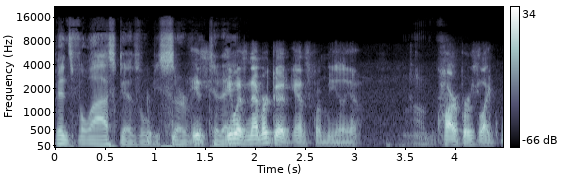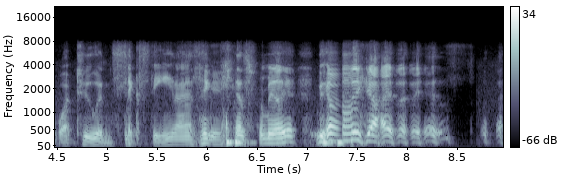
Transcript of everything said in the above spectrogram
Vince Velasquez will be serving He's, today. He was never good against Familia. Um, Harper's like what two and sixteen, I think, against Familia. The only guy that is.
